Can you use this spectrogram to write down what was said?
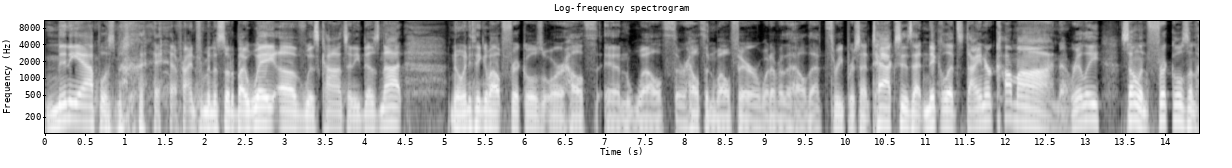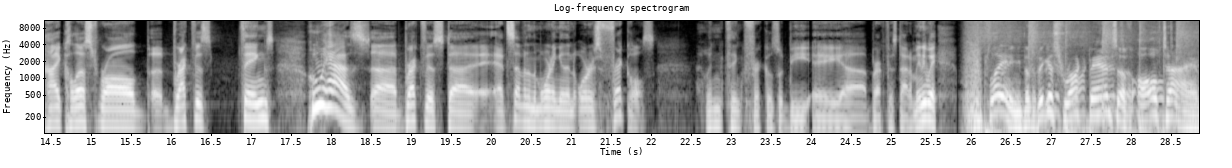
Minneapolis, Ryan from Minnesota, by way of Wisconsin. He does not know anything about frickles or health and wealth or health and welfare or whatever the hell that 3% tax is at Nicollet's Diner. Come on, really? Selling frickles and high cholesterol uh, breakfast things? Who has uh, breakfast uh, at 7 in the morning and then orders frickles? I wouldn't think frickles would be a uh, breakfast item. Anyway, Playing the biggest rock bands of all time.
